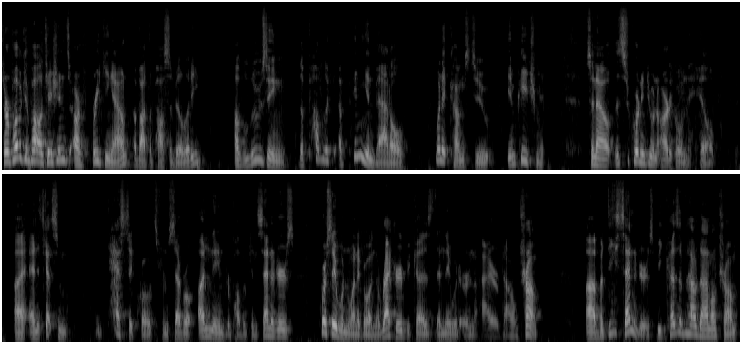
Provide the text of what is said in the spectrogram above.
So Republican politicians are freaking out about the possibility of losing the public opinion battle when it comes to impeachment. So now, this is according to an article in The Hill, uh, and it's got some fantastic quotes from several unnamed Republican senators. Of course, they wouldn't want to go on the record because then they would earn the ire of Donald Trump. Uh, but these senators, because of how Donald Trump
